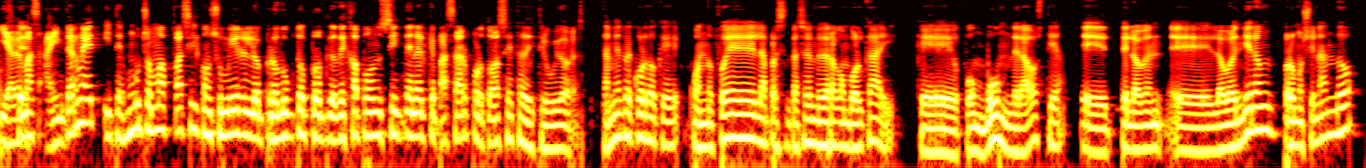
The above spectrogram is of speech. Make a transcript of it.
Y además a internet y te es mucho más fácil consumir el producto propio de Japón sin tener que pasar por todas estas distribuidoras. También recuerdo que cuando fue la presentación de Dragon Ball Kai, que fue un boom de la hostia, eh, te lo, ven- eh, lo vendieron promocionando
